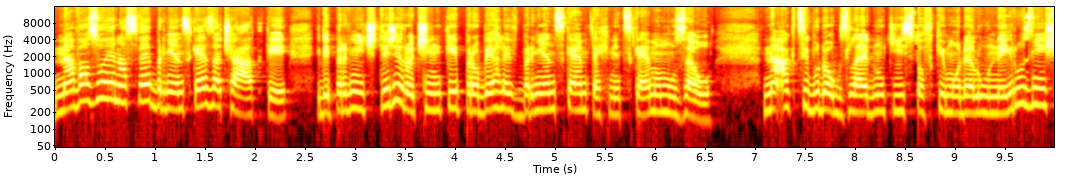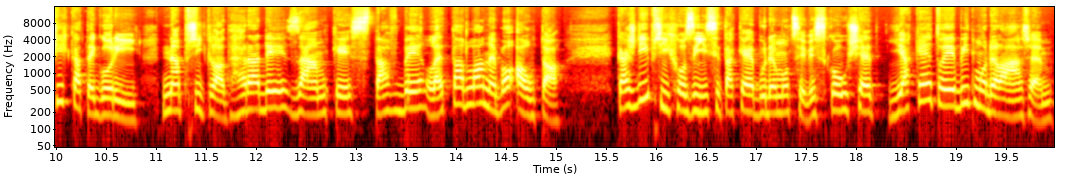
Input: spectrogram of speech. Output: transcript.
navazuje na své brněnské začátky, kdy první čtyři ročníky proběhly v Brněnském technickém muzeu. Na akci budou k zhlédnutí stovky modelů nejrůznějších kategorií, například hrady, zámky, stavby, letadla nebo auta. Každý příchozí si také bude moci vyzkoušet, jaké to je být modelářem.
